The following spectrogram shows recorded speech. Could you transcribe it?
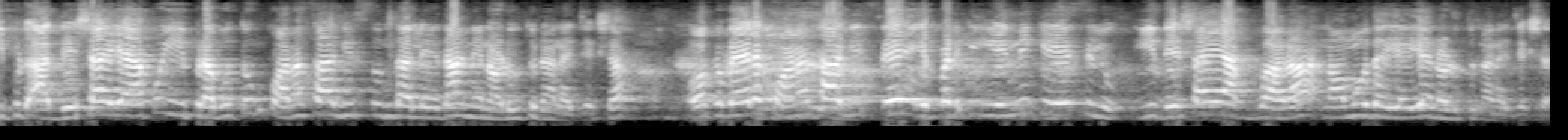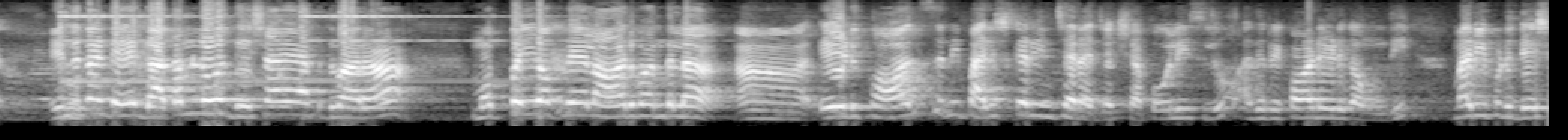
ఇప్పుడు ఆ దిశ యాప్ ఈ ప్రభుత్వం కొనసాగిస్తుందా లేదా అని నేను అడుగుతున్నాను అధ్యక్ష. ఒకవేళ కొనసాగిస్తే ఇప్పటికి ఎన్ని కేసులు ఈ దిశ యాప్ ద్వారా నమోదయ్యాయి అని అడుగుతున్నాను అధ్యక్ష. ఎందుకంటే గతంలో దిశ యాప్ ద్వారా ముప్పై ఒక వేల ఆరు వందల ఏడు కాల్స్ని పరిష్కరించారు అధ్యక్ష పోలీసులు. అది రికార్డెడ్గా ఉంది. మరి ఇప్పుడు దిశ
